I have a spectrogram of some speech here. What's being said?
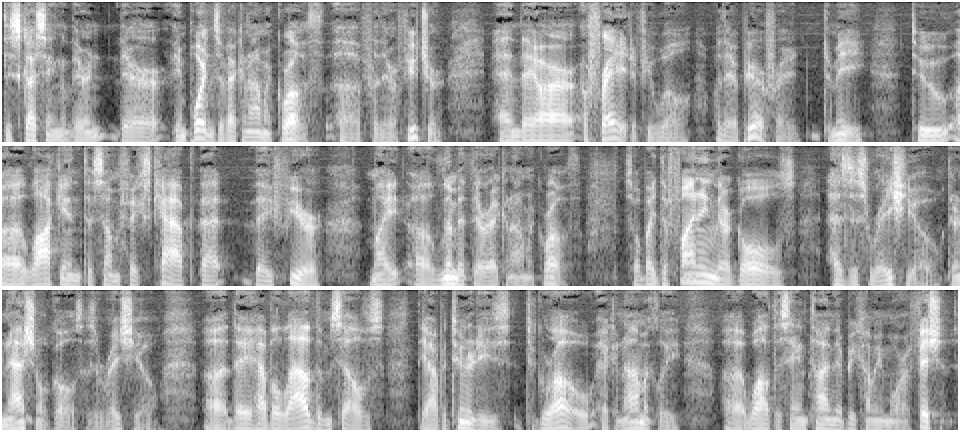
discussing their their the importance of economic growth uh, for their future, and they are afraid, if you will, or they appear afraid to me, to uh, lock into some fixed cap that they fear might uh, limit their economic growth. So by defining their goals as this ratio, their national goals as a ratio, uh, they have allowed themselves the opportunities to grow economically uh, while at the same time they're becoming more efficient.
